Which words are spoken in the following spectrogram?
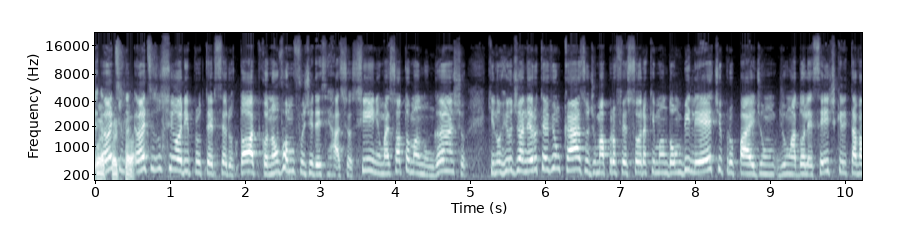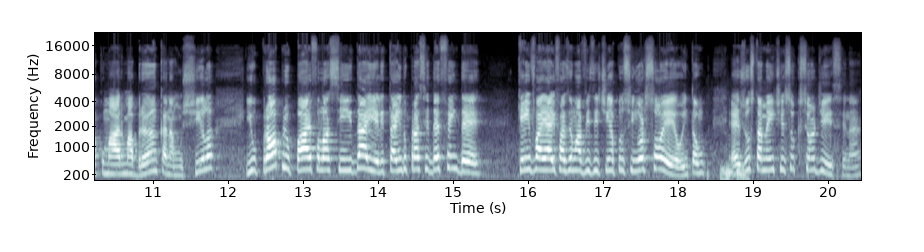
Pode, antes, pode antes do senhor ir para o terceiro tópico, não vamos fugir desse raciocínio, mas só tomando um gancho, que no Rio de Janeiro teve um caso de uma professora que mandou um bilhete para o pai de um, de um adolescente que ele estava com uma arma branca na mochila, e o próprio pai falou assim, e daí? Ele está indo para se defender. Quem vai aí fazer uma visitinha para o senhor sou eu. Então, é justamente isso que o senhor disse, né?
